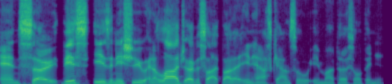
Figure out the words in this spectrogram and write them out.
and so this is an issue and a large oversight by the in-house counsel, in my personal opinion.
